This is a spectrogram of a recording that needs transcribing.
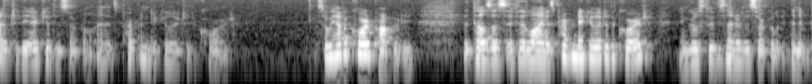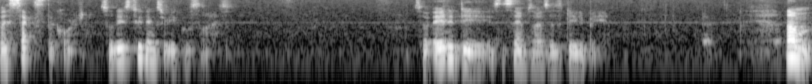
out to the edge of the circle, and it's perpendicular to the chord. So we have a chord property that tells us if the line is perpendicular to the chord and goes through the center of the circle, then it bisects the chord. So these two things are equal size. So A to D is the same size as D to B. Um,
